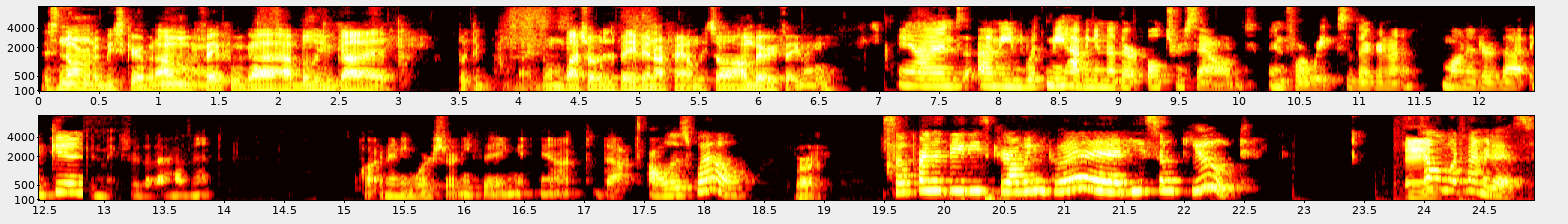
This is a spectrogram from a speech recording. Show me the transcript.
It's normal to be scared, but I'm a faithful guy. I believe God put the like gonna watch over this baby and our family, so I'm very faithful. And I mean, with me having another ultrasound in four weeks, so they're gonna monitor that again and make sure that it hasn't gotten any worse or anything, and that all is well. Right. So far, the baby's growing good. He's so cute. And Tell him what time it is.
